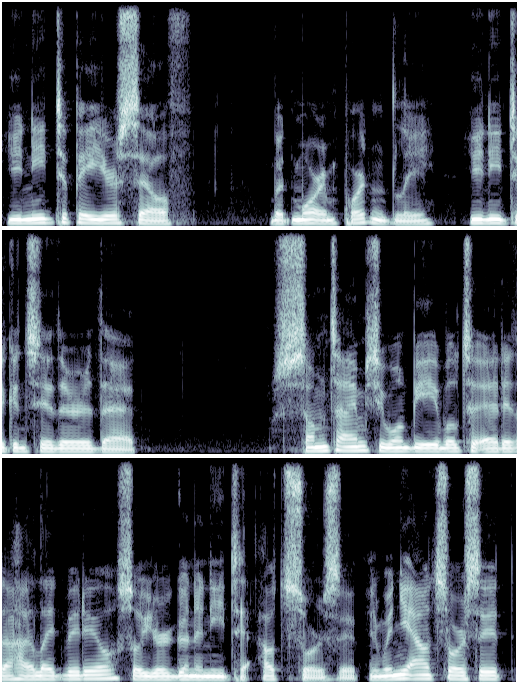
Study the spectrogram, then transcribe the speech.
you need to pay yourself, but more importantly, you need to consider that sometimes you won't be able to edit a highlight video, so you're going to need to outsource it. And when you outsource it,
